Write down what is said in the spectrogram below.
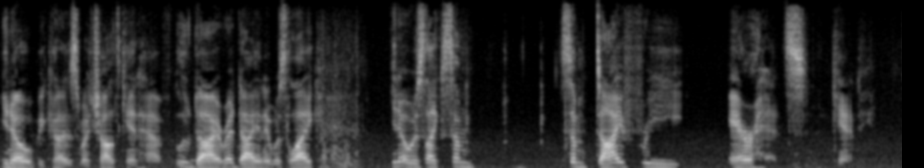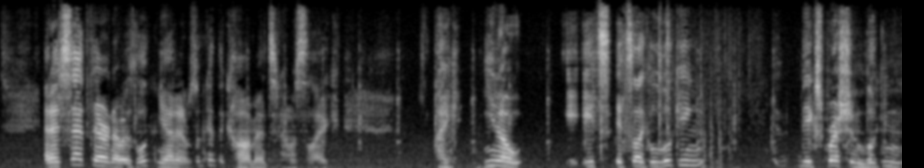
you know, because my child can't have blue dye, red dye, and it was like, you know, it was like some some dye-free Airheads candy. And I sat there and I was looking at it. I was looking at the comments, and I was like, like you know, it's it's like looking the expression looking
